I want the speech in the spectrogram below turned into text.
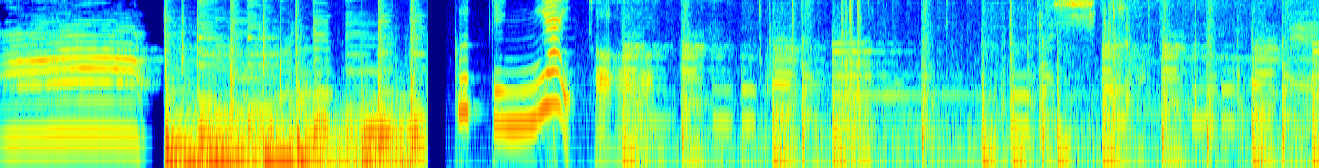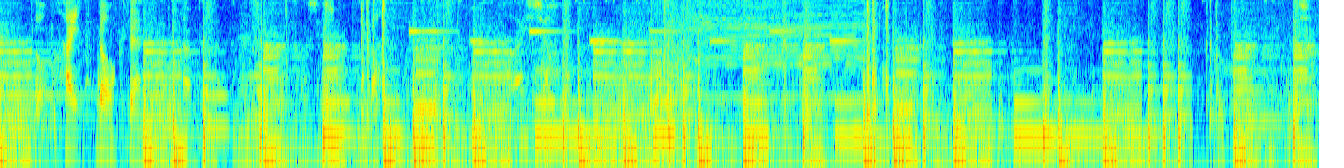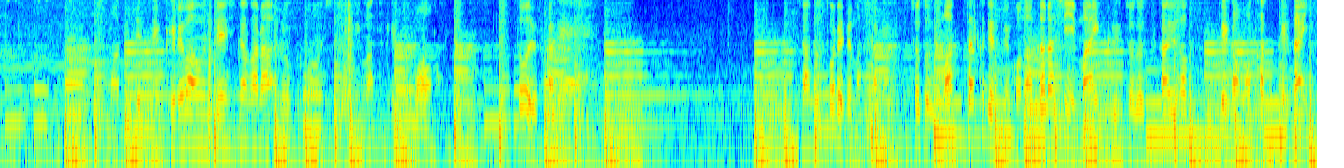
食ってにゃい。あ、あ、あ。よし、行きましょう。えーっと、はい、どうも、くてやねさん、サンドさん、すみません。少しでしょうか。よいしょ。またですね、車を運転しながら録音しておりますますけども、どうですかね。ちゃんと撮れてますかね。ちょっと全くですねこの新しいマイクちょっと使い勝手が分かってない。っ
